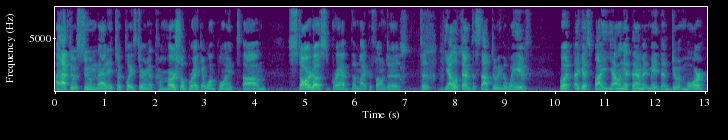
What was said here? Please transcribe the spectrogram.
I have to assume that it took place during a commercial break at one point. Um, Stardust grabbed the microphone to to yell at them to stop doing the wave, but I guess by yelling at them, it made them do it more.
